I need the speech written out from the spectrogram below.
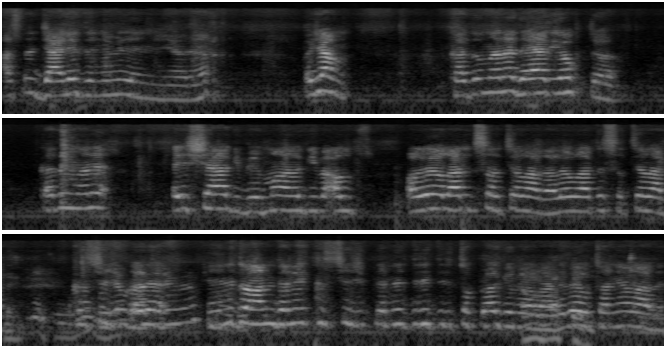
aslında cahiliye dönemi deniliyor. Hocam kadınlara değer yoktu. Kadınları eşya gibi, mal gibi alıp alıyorlardı, satıyorlardı, alıyorlardı, satıyorlardı. Kız çocukları yeni doğan bebek kız çocuklarını diri diri toprağa gömüyorlardı ve utanıyorlardı.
